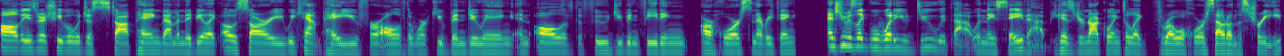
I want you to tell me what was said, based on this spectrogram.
all these rich people would just stop paying them and they'd be like, oh, sorry, we can't pay you for all of the work you've been doing and all of the food you've been feeding our horse and everything. And she was like, well, what do you do with that when they say that? Because you're not going to like throw a horse out on the street.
